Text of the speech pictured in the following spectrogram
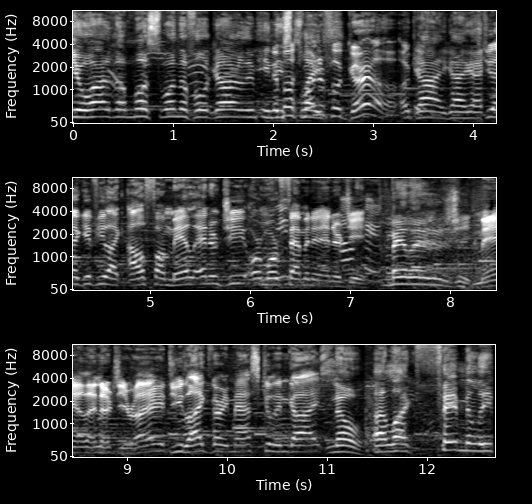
You are the most wonderful girl in, in the most place. wonderful girl. Okay. Guy, guy, guy. Do I give you like alpha male energy or more feminine energy? Male energy. Male energy, right? Do you like very masculine guys? No, I like family,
